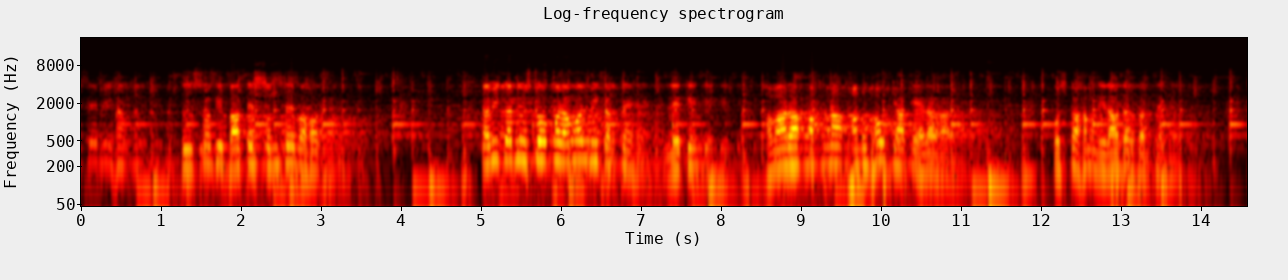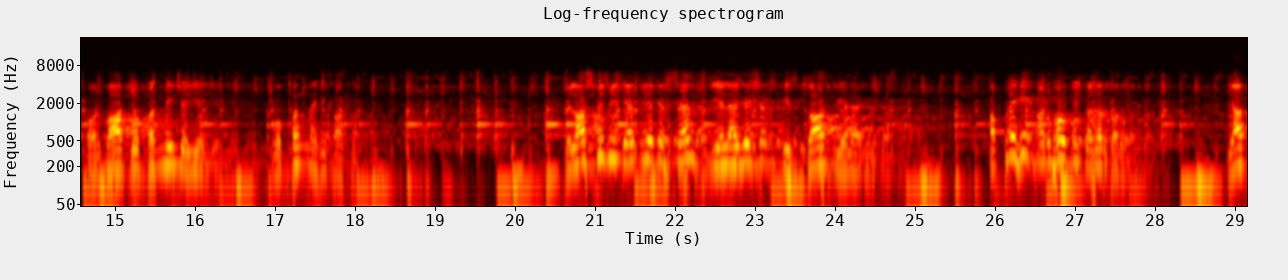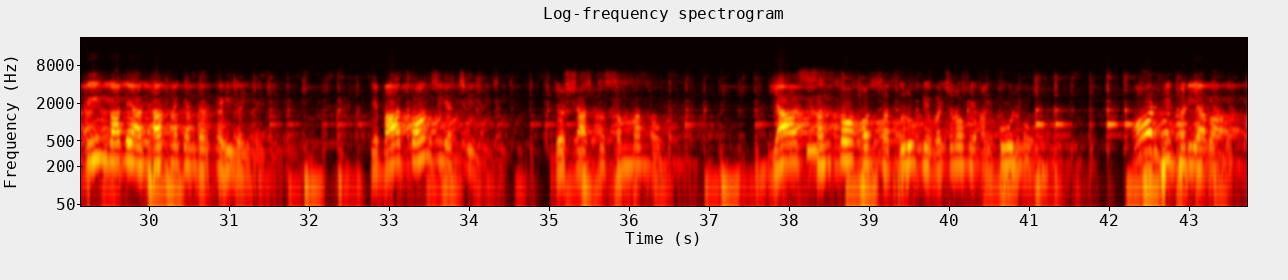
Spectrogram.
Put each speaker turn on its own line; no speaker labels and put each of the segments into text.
वैसे भी हम दूसरों की बातें सुनते बहुत हैं। कभी कभी उसके ऊपर अमल भी करते हैं, लेकिन हमारा अपना अनुभव क्या कह रहा है, उसका हम निरादर करते हैं। और बात जो बननी चाहिए, वो बन नहीं पाती। फिलॉसफी भी कहती है कि self realisation is god realisation अपने ही अनुभव की कदर करो। या तीन बातें आध्यात्म के अंदर कही गई हैं। कि बात कौन सी अच्छी जो शास्त्र सम्मत हो, या संतों और सदगुरु के वचनों के अनुकूल हो। और भी बढ़िया बात,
